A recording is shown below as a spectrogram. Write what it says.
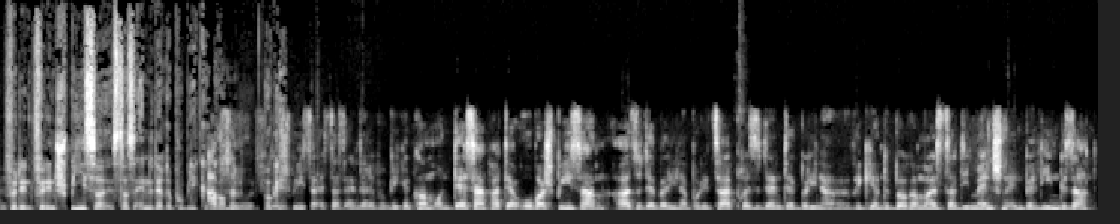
das, für, den, für den Spießer ist das Ende der Republik gekommen. Absolut. Für okay. den Spießer ist das Ende der Republik gekommen und deshalb hat der Oberspießer, also der Berliner Polizeipräsident, der Berliner regierende Bürgermeister, die Menschen in Berlin gesagt,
